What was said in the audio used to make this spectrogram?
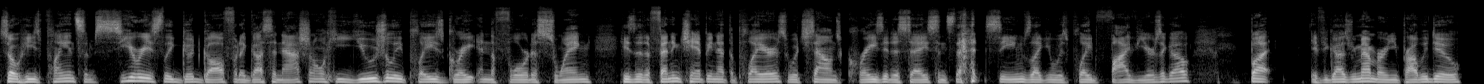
So he's playing some seriously good golf at Augusta National. He usually plays great in the Florida swing. He's the defending champion at the Players, which sounds crazy to say since that seems like it was played five years ago. But if you guys remember, and you probably do,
